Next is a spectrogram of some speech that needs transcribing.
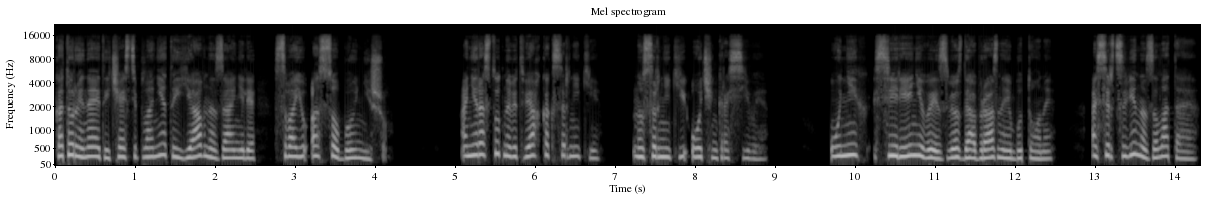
которые на этой части планеты явно заняли свою особую нишу. Они растут на ветвях, как сорняки, но сорняки очень красивые. У них сиреневые звездообразные бутоны, а сердцевина золотая.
